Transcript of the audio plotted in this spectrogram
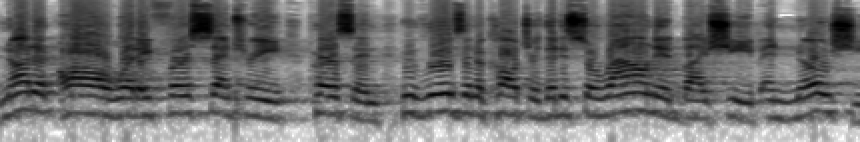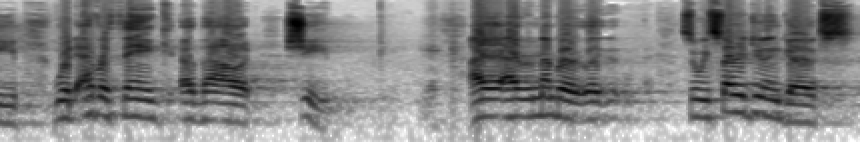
not at all what a first century person who lives in a culture that is surrounded by sheep and no sheep would ever think about sheep. I, I remember, so we started doing goats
